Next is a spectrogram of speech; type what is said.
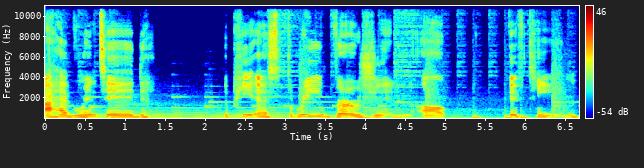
I have rented the PS3 version of 15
